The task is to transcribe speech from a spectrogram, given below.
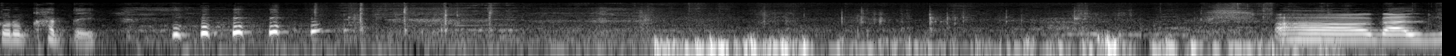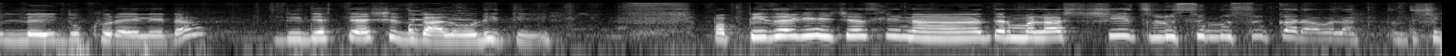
करू करू खाते. आ, गाल लई दुखू राहिले ना. दिदी असते अशीच गाल ओढी ती पप्पी जर घ्यायची असली ना तर मला अशीच लुसू लुसू करावं लागतं. तशी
